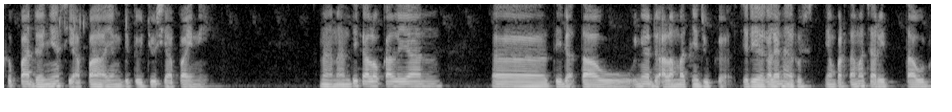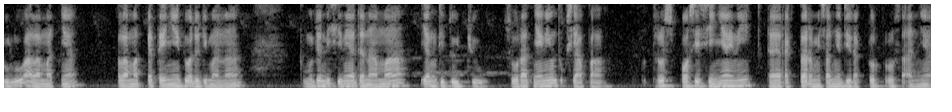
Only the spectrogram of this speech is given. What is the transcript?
kepadanya siapa yang dituju siapa ini nah nanti kalau kalian eh, tidak tahu ini ada alamatnya juga jadi ya kalian harus yang pertama cari tahu dulu alamatnya alamat PT-nya itu ada di mana Kemudian di sini ada nama yang dituju. Suratnya ini untuk siapa? Terus posisinya ini director, misalnya direktur perusahaannya.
